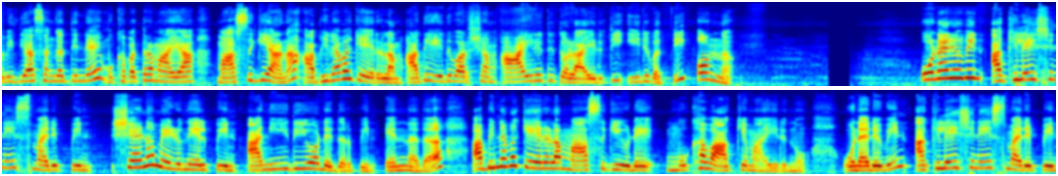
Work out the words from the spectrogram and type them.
വിദ്യാസംഘത്തിന്റെ മുഖപത്രമായ മാസികയാണ് അഭിനവ കേരളം. അത് ഏത് വർഷം? ആയിരത്തി തൊള്ളായിരത്തി ഇരുപത്തി ഒന്ന് ഉണരുവിൻ അഖിലേഷിനെ സ്മരിപ്പിൻ. ക്ഷണമെഴുന്നേൽപ്പിൻ അനീതിയോടെതിർപ്പിൻ എന്നത് അഭിനവ കേരളം മാസികയുടെ മുഖവാക്യമായിരുന്നു. ഉണരുവിൻ അഖിലേഷിനെ സ്മരിപ്പിൻ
